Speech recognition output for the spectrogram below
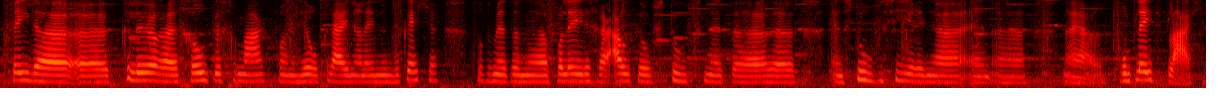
vele kleuren en groottes gemaakt. Van heel klein alleen een boeketje tot en met een volledige autostoet met en stoelversieringen en nou ja, een compleet plaatje.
